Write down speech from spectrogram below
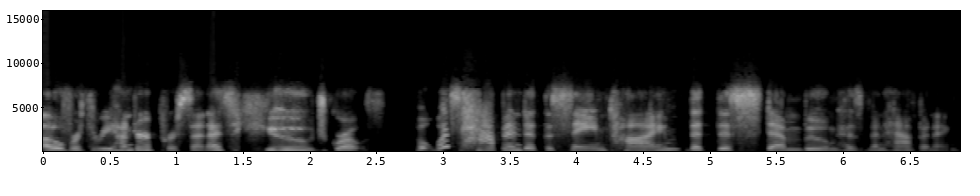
over 300%. That's huge growth But what's happened at the same time that this STEM boom has been happening?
